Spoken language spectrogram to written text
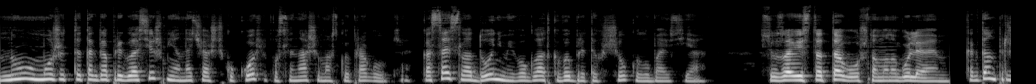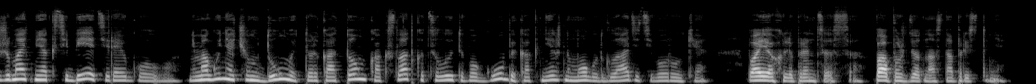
«Ну, может, ты тогда пригласишь меня на чашечку кофе после нашей морской прогулки?» Касаясь ладонями его гладко выбритых щек, улыбаюсь я. «Все зависит от того, что мы нагуляем». Когда он прижимает меня к себе, я теряю голову. Не могу ни о чем думать, только о том, как сладко целуют его губы, как нежно могут гладить его руки. «Поехали, принцесса. Папа ждет нас на пристани».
